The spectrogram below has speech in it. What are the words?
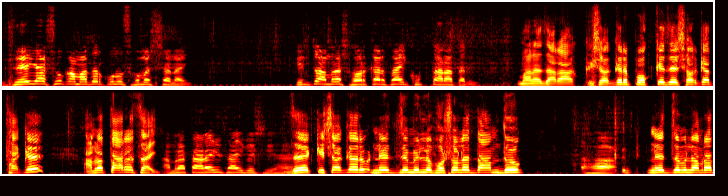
যেই আসুক আমাদের কোনো সমস্যা নাই। কিন্তু আমরা সরকার চাই খুব তাড়াতাড়ি। মানে যারা কৃষকের পক্ষে যে সরকার থাকে আমরা তারে চাই। আমরা তারাই চাই বেশি হ্যাঁ। যে কৃষকের ন্যায্য মূল্য ফসলের দাম দুক হ্যাঁ। ন্যায্য মূল্য আমরা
